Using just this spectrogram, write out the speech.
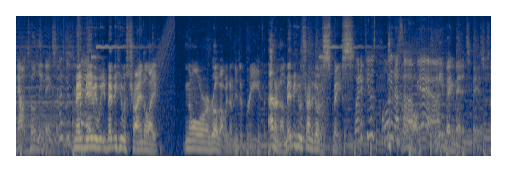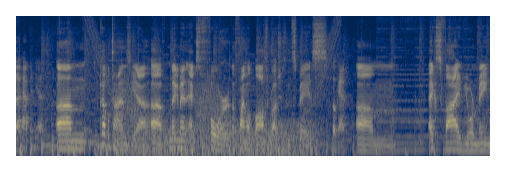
Now it totally makes sense. Maybe maybe we, maybe he was trying to like. No, we're a robot. We don't need to breathe. I don't know. Maybe he was trying to go to space. What if he was pulling us up? Oh, Yeah. We need Mega Man in space. Has that happened yet? Um, a couple times, yeah. Uh, Mega Man X4, the final boss rush is in space. Okay. Um, X5, your main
